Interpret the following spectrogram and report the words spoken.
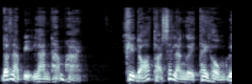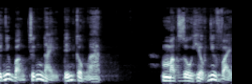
Đó là bị Lan hãm hại. Khi đó Thoại sẽ là người thay Hùng đưa những bằng chứng này đến công an. Mặc dù hiểu như vậy,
